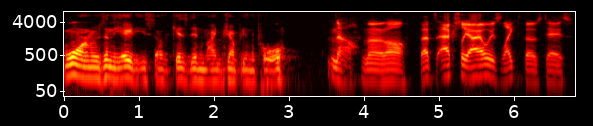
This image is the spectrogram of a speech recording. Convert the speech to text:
warm. It was in the 80s, so the kids didn't mind jumping in the pool. No, not at all. That's actually I always liked those days.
